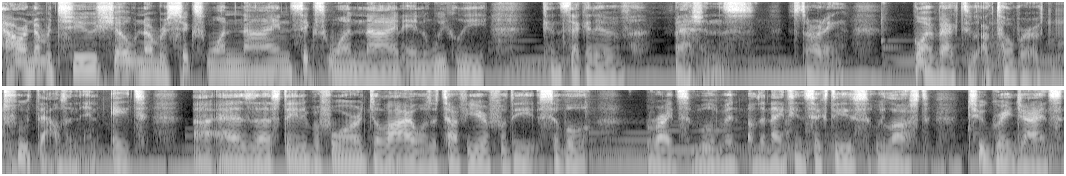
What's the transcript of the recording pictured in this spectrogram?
Hour number two, show number 619, 619 in weekly consecutive fashions, starting going back to October of 2008. Uh, as uh, stated before, July was a tough year for the civil rights movement of the 1960s. We lost two great giants,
